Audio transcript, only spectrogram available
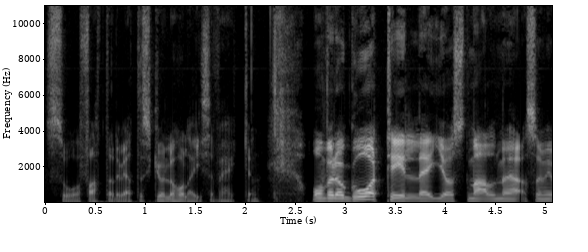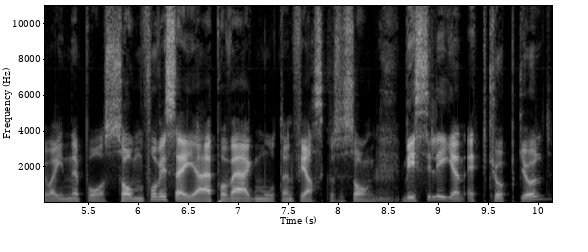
så fattade vi att det skulle hålla i sig för Häcken. Om vi då går till just Malmö som vi var inne på, som får vi säga är på väg mot en fiaskosäsong. Visserligen ett cupguld,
